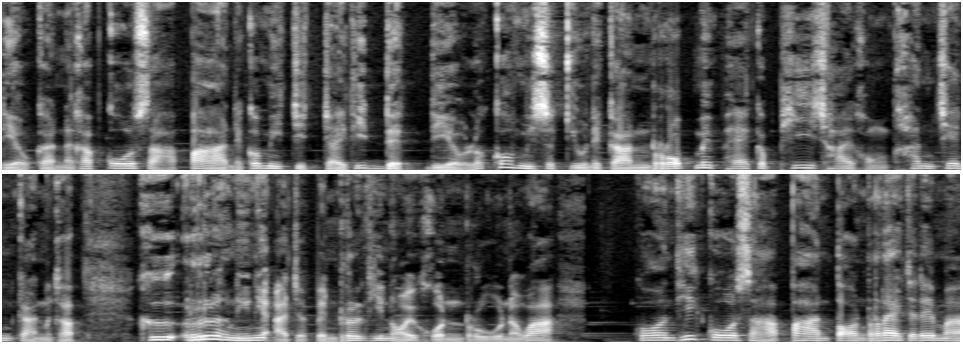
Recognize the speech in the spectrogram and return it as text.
เดียวกันนะครับ โกษาปานเนี่ยก็มีจิตใจที่เด็ดเดี่ยว แล้วก็มีสกิลในการรบไม่แพ้กับพี่ชายของท่านเช่นกันครับ คือเรื่องนี้เนี่ยอาจจะเป็นเรื่องที่น้อยคนรู้นะว่าก่อนที่โกษาปานตอนแรกจะได้มา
